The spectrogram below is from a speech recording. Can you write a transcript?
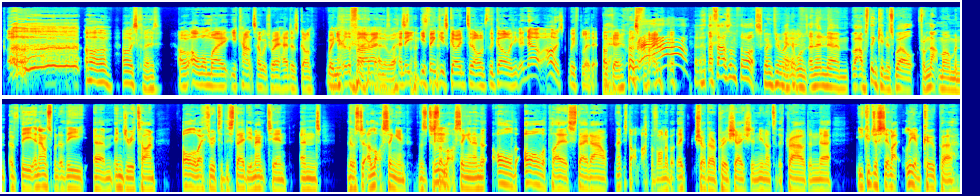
ah! oh, oh, it's cleared. Oh, oh, one way you can't tell which way a header's gone when you're at the far Yeah, end, the worst and it, you think it's going towards the goal, and you go, no, oh, it's, we've cleared it. Okay, that's fine. a thousand thoughts going through my head at once. And then um, I was thinking as well from that moment of the announcement of the um, injury time all the way through to the stadium emptying, and there was a lot of singing. There was just a Mm. lot of singing, and the, all the, all the players stayed out. And it's not a lap of honour, but they showed their appreciation, you know, to the crowd. And uh, you could just see like Liam Cooper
